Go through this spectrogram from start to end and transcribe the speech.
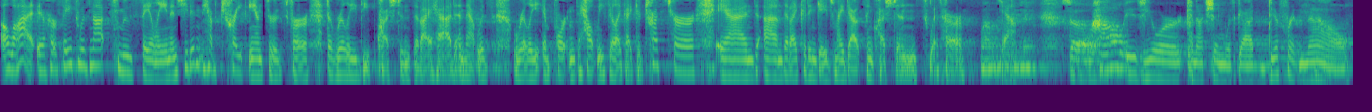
a lot. Her faith was not smooth sailing and she didn't have trite answers for the really deep questions that I had. And that was really important to help me feel like I could trust her and um, that I could engage my doubts and questions with her. Wow, that's yeah. amazing. So how is your connection with God different now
